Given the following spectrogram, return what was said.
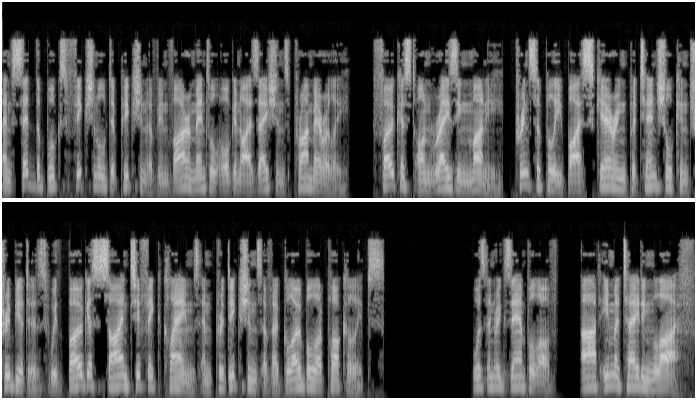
and said the book's fictional depiction of environmental organizations primarily «focused on raising money, principally by scaring potential contributors with bogus scientific claims and predictions of a global apocalypse» was an example of Art Imitating Life.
